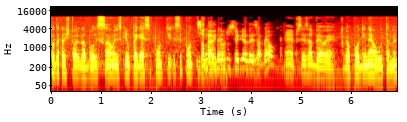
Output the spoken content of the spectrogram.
toda aquela história da abolição, eles queriam pegar esse ponto, esse ponto. Isabel, então. não seria da Isabel? É, princesa Isabel, é. Leopoldina é a outra, né?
